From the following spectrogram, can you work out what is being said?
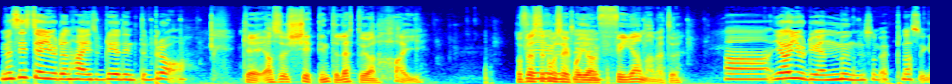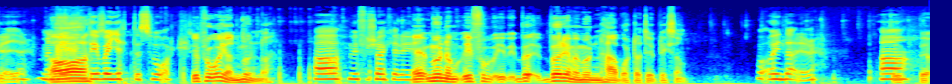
Men sist jag gjorde en haj så blev det inte bra. okej. Alltså shit, det är inte lätt att göra en haj. De flesta kommer säkert att göra en fena, vet du. Ja, jag gjorde ju en mun som öppnas och grejer. Men Ja. det, det var jättesvårt. Ska vi prova att göra en mun då? Ja, vi försöker det. Eh, munnen, vi får börja med munnen här borta typ liksom. Oj, där är det. Ja. Typ, eh,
